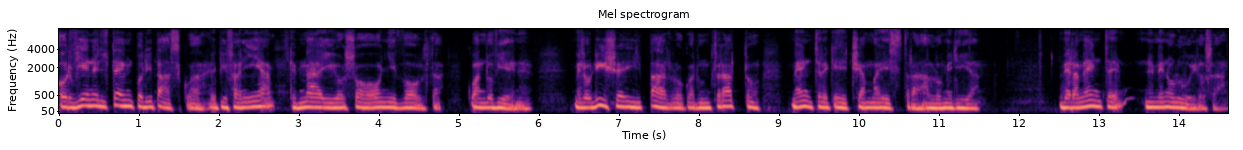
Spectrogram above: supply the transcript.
Or viene il tempo di Pasqua, Epifania, che mai io so ogni volta quando viene. Me lo dice il parroco ad un tratto mentre che ci ammaestra all'omelia. Veramente nemmeno lui lo sa.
